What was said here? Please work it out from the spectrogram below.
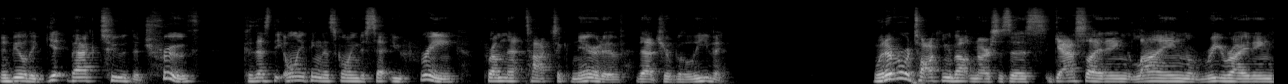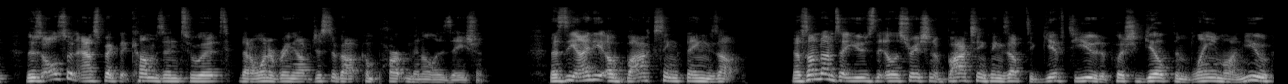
and be able to get back to the truth because that's the only thing that's going to set you free from that toxic narrative that you're believing. Whenever we're talking about narcissists, gaslighting, lying, rewriting, there's also an aspect that comes into it that I want to bring up just about compartmentalization. That's the idea of boxing things up. Now, sometimes I use the illustration of boxing things up to give to you, to push guilt and blame on you,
